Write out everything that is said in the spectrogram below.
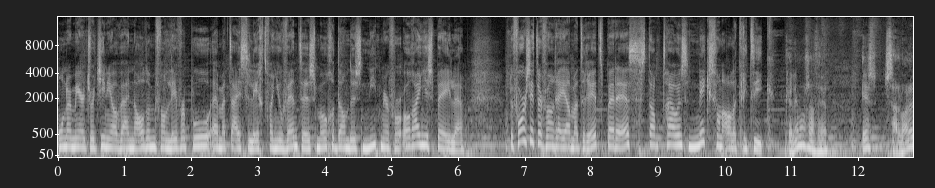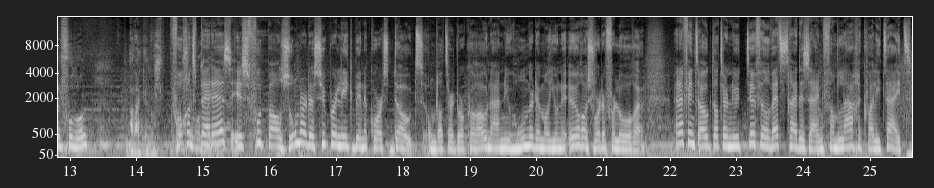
Onder meer Jorginho Wijnaldum van Liverpool en Matthijs de Ligt van Juventus mogen dan dus niet meer voor Oranje spelen. De voorzitter van Real Madrid, Perez, stapt trouwens niks van alle kritiek. Queremos hacer es salvar el fútbol Volgens Perez is voetbal zonder de Super League binnenkort dood, omdat er door corona nu honderden miljoenen euro's worden verloren. En hij vindt ook dat er nu te veel wedstrijden zijn van lage kwaliteit.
